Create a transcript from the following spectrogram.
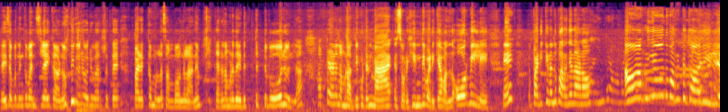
ഗൈസ് അപ്പോൾ നിങ്ങൾക്ക് മനസ്സിലായി കാണും. ഇതൊരു ഒരു വർഷത്തെ പഴക്കമുള്ള സംഭവങ്ങളാണ്. കാരണം നമ്മളിത് എടുത്തിട്ട് പോലുമില്ല. അപ്പോഴാണ് നമ്മുടെ അദ്യക്കുട്ടൻ മാ സോറി ഹിന്ദി പഠിക്കാൻ വന്നത്. ഓർമ്മയില്ലേ? ഏ? പഠിക്കണമെന്ന് പറഞ്ഞതാണോ? അറിയാന്ന് പറഞ്ഞിട്ട് കാര്യമില്ല.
